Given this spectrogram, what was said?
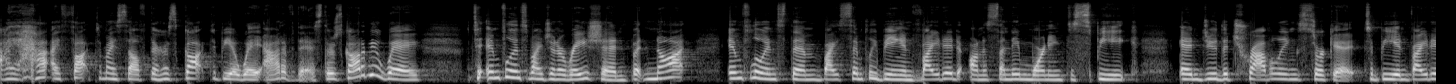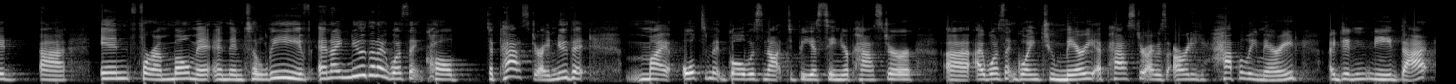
I, ha- I thought to myself, there has got to be a way out of this. There's got to be a way to influence my generation, but not influence them by simply being invited on a Sunday morning to speak and do the traveling circuit, to be invited uh, in for a moment and then to leave. And I knew that I wasn't called to pastor. I knew that my ultimate goal was not to be a senior pastor. Uh, I wasn't going to marry a pastor. I was already happily married. I didn't need that.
